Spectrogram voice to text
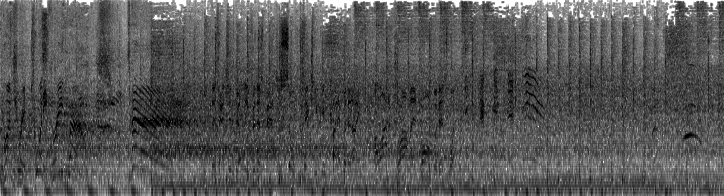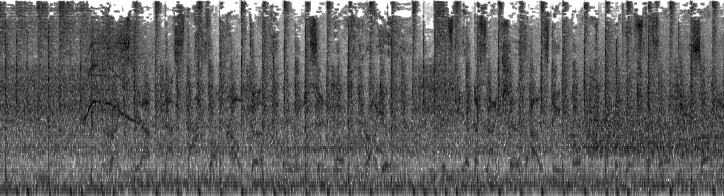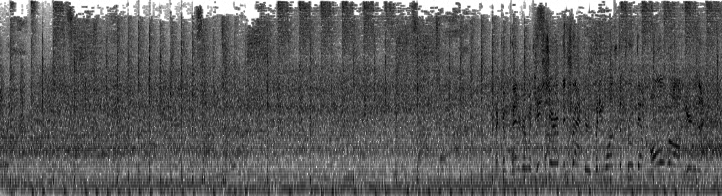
223 pounds. Ted! The tension building for this match is so thick you can cut it with a knife. A lot of drama involved with this one. With his share of detractors, but he wants to prove them all wrong here tonight.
